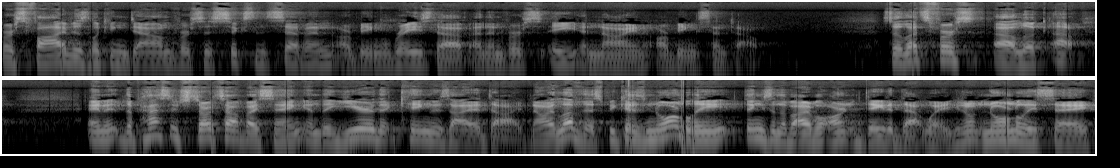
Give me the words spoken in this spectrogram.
Verse 5 is looking down. Verses 6 and 7 are being raised up. And then verse 8 and 9 are being sent out. So let's first uh, look up. And it, the passage starts out by saying, in the year that King Uzziah died. Now, I love this because normally things in the Bible aren't dated that way. You don't normally say,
